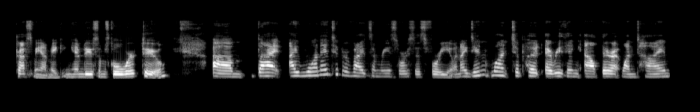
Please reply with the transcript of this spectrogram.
Trust me, I'm making him do some schoolwork too. Um, but I wanted to provide some resources for you, and I didn't want to put everything out there at one time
